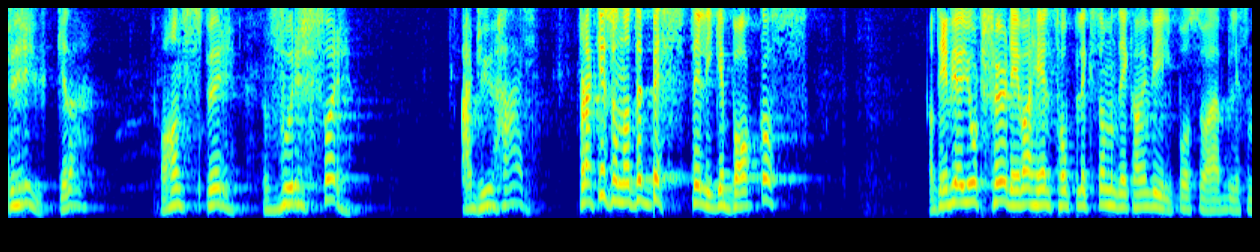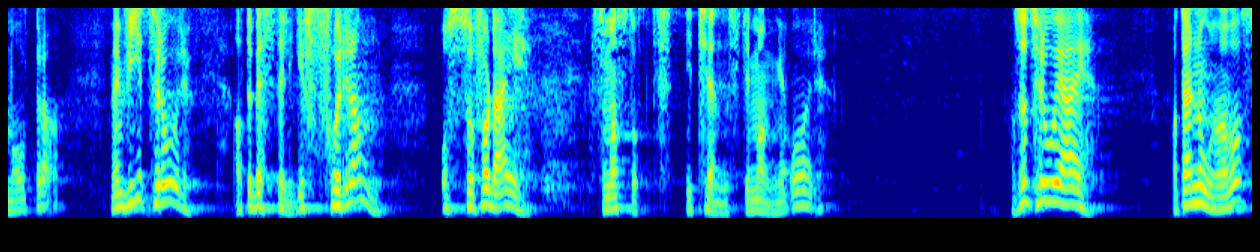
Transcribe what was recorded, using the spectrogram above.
bruke deg. Og han spør, 'Hvorfor er du her?' For det er ikke sånn at det beste ligger bak oss. At det vi har gjort før, det var helt topp, liksom, det kan vi hvile på, så er liksom alt bra. Men vi tror at det beste ligger foran også for deg som har stått i tjeneste i mange år. Og så tror jeg at det er noen av oss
